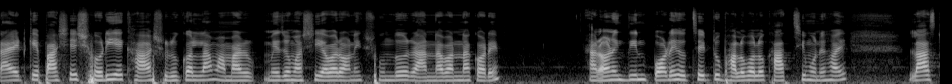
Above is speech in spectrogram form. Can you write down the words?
ডায়েটকে পাশে সরিয়ে খাওয়া শুরু করলাম। আমার মেজো মাসি আবার অনেক সুন্দর রান্না বান্না করে। আর অনেক দিন পরে হচ্ছে একটু ভালো ভালো খাচ্ছি মনে হয়। লাস্ট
